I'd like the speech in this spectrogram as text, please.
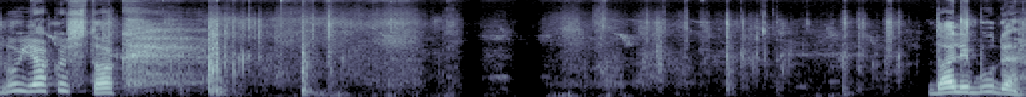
Ну, якось так. Далі буде.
